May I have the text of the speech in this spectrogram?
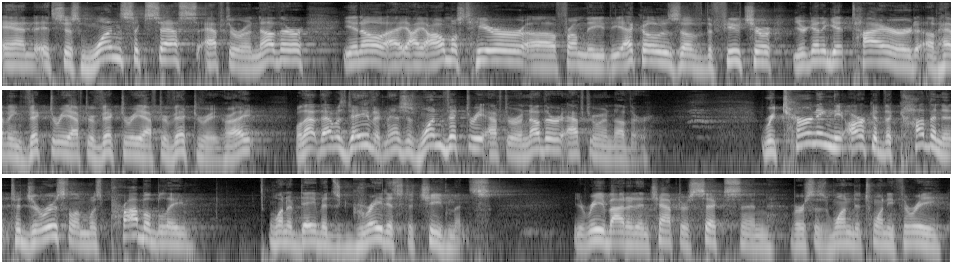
And it's just one success after another. You know, I, I almost hear uh, from the, the echoes of the future, you're going to get tired of having victory after victory after victory, right? Well, that, that was David, man. It's just one victory after another after another. Returning the Ark of the Covenant to Jerusalem was probably one of David's greatest achievements. You read about it in chapter 6 and verses 1 to 23.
